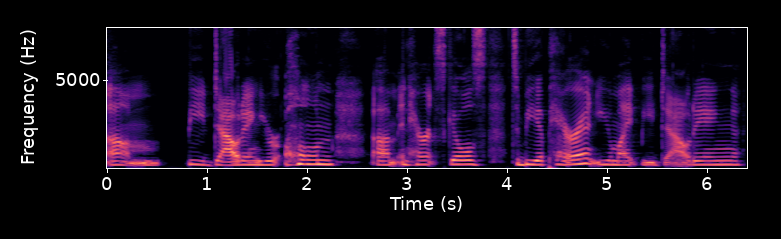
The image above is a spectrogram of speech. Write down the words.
um, be doubting your own um, inherent skills to be a parent. You might be doubting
